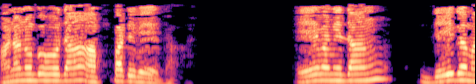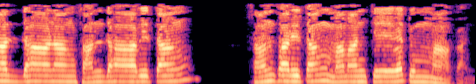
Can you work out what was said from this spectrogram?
අනනුබෝධා අප්පටි වේදා ඒවමිදං දීගමද්ධානං සන්ධාවිතං සංසරිතං මමංචේව තුම්මාකංච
